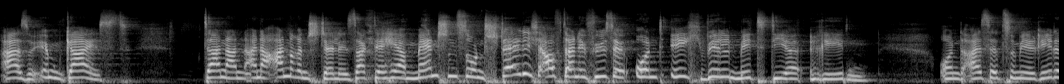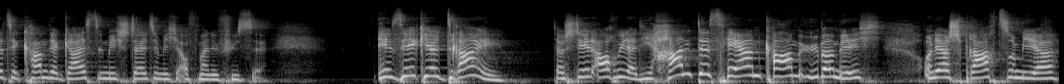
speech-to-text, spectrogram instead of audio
Also im Geist. Dann an einer anderen Stelle sagt der Herr, Menschensohn, stell dich auf deine Füße und ich will mit dir reden. Und als er zu mir redete, kam der Geist in mich, stellte mich auf meine Füße. Ezekiel 3, da steht auch wieder, die Hand des Herrn kam über mich und er sprach zu mir,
